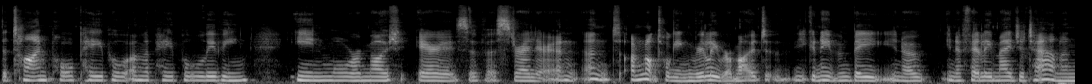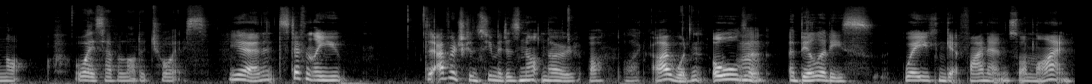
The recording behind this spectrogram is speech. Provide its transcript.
the time poor people, and the people living in more remote areas of Australia. And and I'm not talking really remote. You can even be you know in a fairly major town and not always have a lot of choice. Yeah, and it's definitely you. The average consumer does not know, oh, like I wouldn't, all the mm. abilities where you can get finance online.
